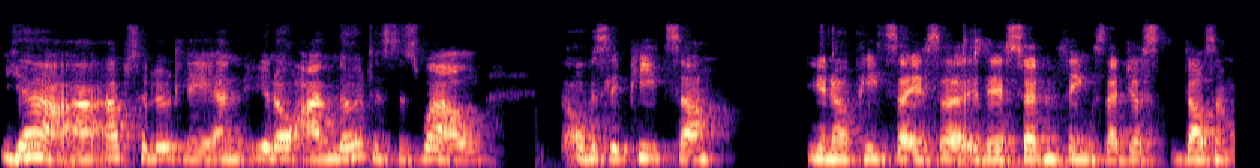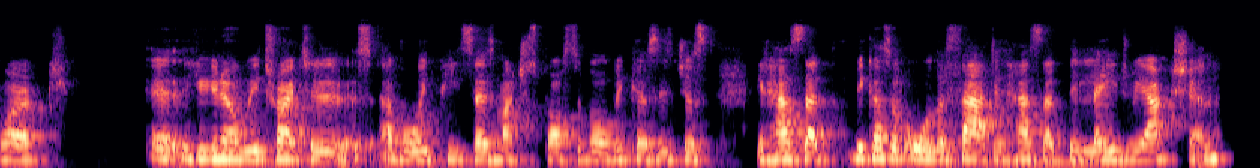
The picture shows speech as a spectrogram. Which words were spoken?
Yeah, absolutely. And you know, I've noticed as well. Obviously, pizza. You know, pizza is a, there's certain things that just doesn't work. Uh, you know, we try to avoid pizza as much as possible because it just it has that because of all the fat, it has that delayed reaction.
